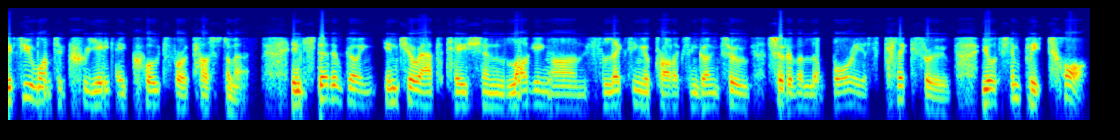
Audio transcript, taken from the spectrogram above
if you want to create a quote for a customer, instead of going into your application, logging on, selecting your products, and going through sort of a laborious click through, you'll simply talk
